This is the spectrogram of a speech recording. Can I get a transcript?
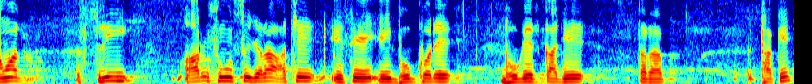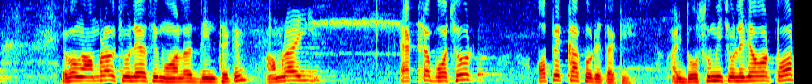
আমার স্ত্রী আরও সমস্ত যারা আছে এসে এই ভোগ করে ভোগের কাজে তারা থাকে। এবং আমরাও চলে আসি মহালয়ার দিন থেকে। আমরা এই একটা বছর অপেক্ষা করে থাকি। এই দশমী চলে যাওয়ার পর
